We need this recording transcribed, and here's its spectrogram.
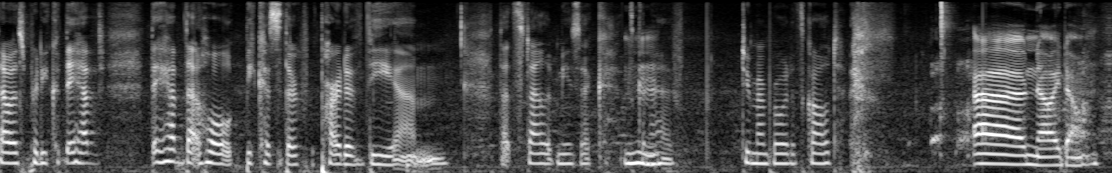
that was pretty cool. They have they have that whole because they're part of the um, that style of music. It's Mhm. gonna. Do you remember what it's called? Uh, no, I don't.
